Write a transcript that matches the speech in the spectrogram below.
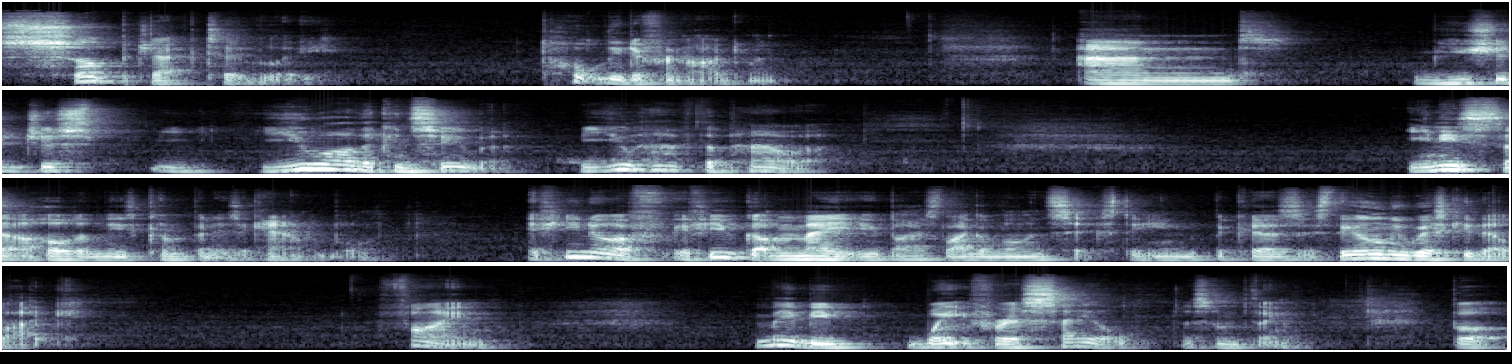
subjectively, totally different argument. And you should just, you are the consumer, you have the power. You need to start holding these companies accountable. If you know, if, if you've got a mate who buys Lagavulin 16 because it's the only whiskey they like, fine. Maybe wait for a sale or something. But,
